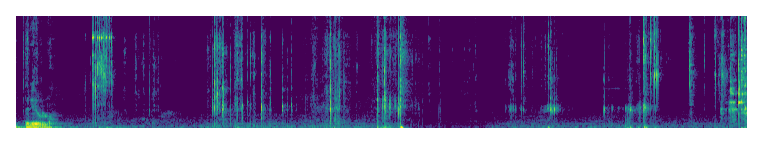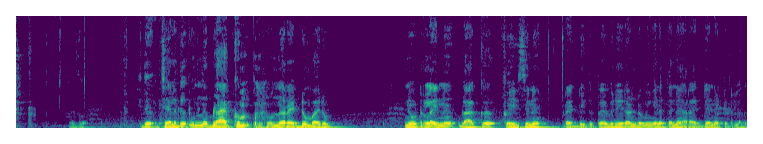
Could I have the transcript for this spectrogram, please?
ഇത്രയേ ഉള്ളൂ. അപ്പോൾ ഇത് ചിലത് ഒന്ന് ബ്ലാക്കും ഒന്ന് റെഡും വരും. ന്യൂട്രൽ ലൈന് ബ്ലാക്ക് ഫേസിന് റെഡ് ഇതിപ്പോൾ ഇവർ രണ്ടും ഇങ്ങനെ തന്നെ റെഡ് തന്നെ ഇട്ടിട്ടുള്ളത്.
